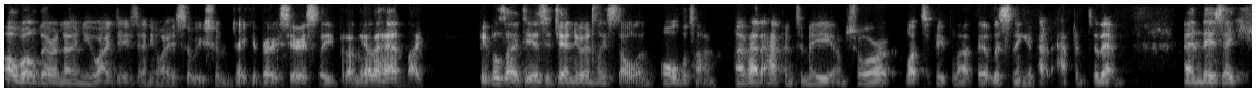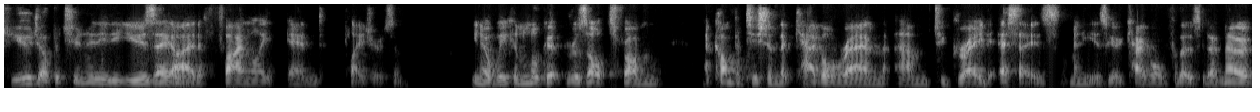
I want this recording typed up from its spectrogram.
oh, well, there are no new ideas anyway, so we shouldn't take it very seriously. But on the other hand, like people's ideas are genuinely stolen all the time. I've had it happen to me. I'm sure lots of people out there listening have had it happen to them. And there's a huge opportunity to use AI to finally end plagiarism. You know, we can look at results from a competition that Kaggle ran um, to grade essays many years ago. Kaggle, for those who don't know,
